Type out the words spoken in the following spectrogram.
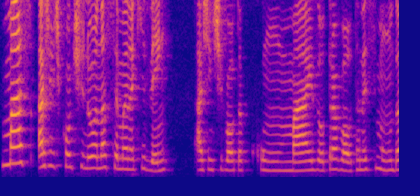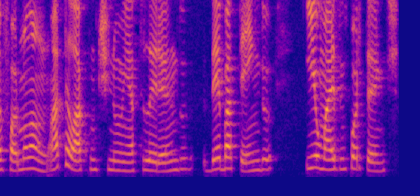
Mas a gente continua na semana que vem a gente volta com mais outra volta nesse mundo da Fórmula 1. Até lá, continuem acelerando, debatendo e o mais importante,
